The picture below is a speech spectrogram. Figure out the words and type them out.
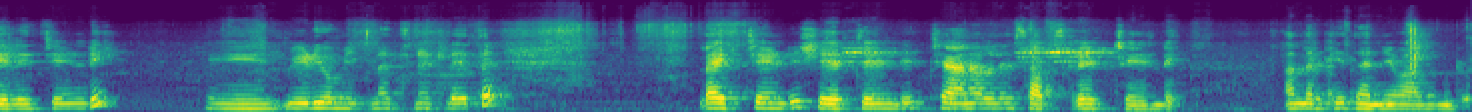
తెలియచేయండి. ఈ వీడియో మీకు నచ్చినట్లయితే లైక్ చేయండి షేర్ చేయండి ఛానల్ని సబ్స్క్రైబ్ చేయండి. అందరికీ ధన్యవాదములు.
